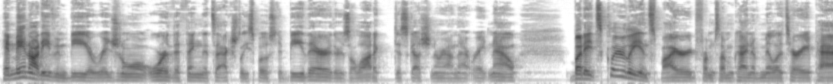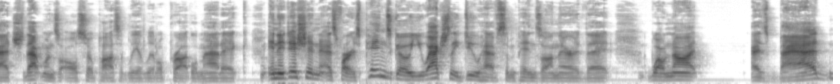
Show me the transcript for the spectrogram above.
It may not even be original or the thing that's actually supposed to be there. There's a lot of discussion around that right now. But it's clearly inspired from some kind of military patch. That one's also possibly a little problematic. In addition, as far as pins go, you actually do have some pins on there that, while not as bad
